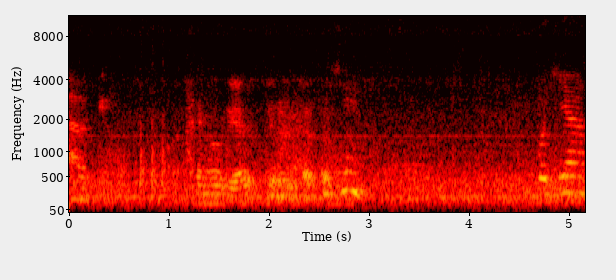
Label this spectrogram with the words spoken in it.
Ah, ok. Ay, me olvidé de preguntar todo. Oye, voy a...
